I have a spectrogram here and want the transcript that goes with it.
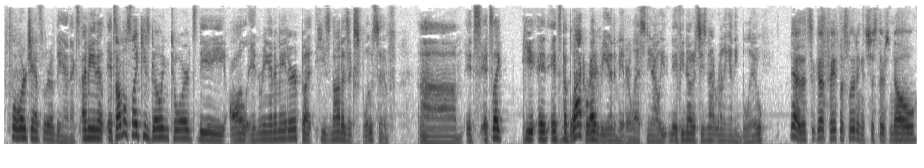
for Chancellor of the Annex. I mean, it, it's almost like he's going towards the all-in reanimator, but he's not as explosive. Um, it's it's like he it, it's the black red reanimator list. You know, he, if you notice, he's not running any blue. yeah, that's a good Faithless Looting. It's just there's no.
